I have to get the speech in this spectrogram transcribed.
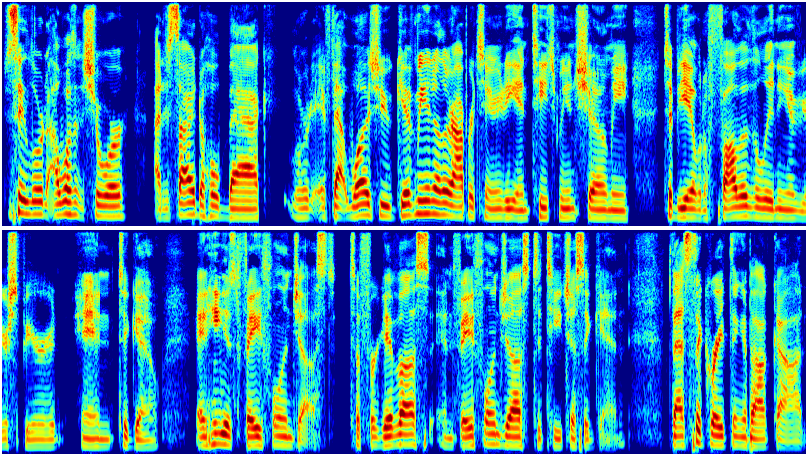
Just say, Lord, I wasn't sure. I decided to hold back. Lord, if that was you, give me another opportunity and teach me and show me to be able to follow the leading of your spirit and to go. And he is faithful and just to forgive us and faithful and just to teach us again. That's the great thing about God.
